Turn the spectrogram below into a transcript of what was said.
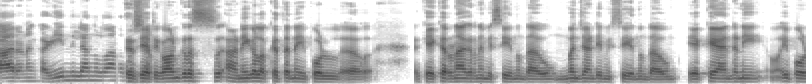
കാരണം കഴിയുന്നില്ല എന്നുള്ളതാണ്. തീർച്ചയായിട്ടും. കോൺഗ്രസ് അണികളൊക്കെ തന്നെ ഇപ്പോൾ കെ കരുണാകരനെ മിസ് ചെയ്യുന്നുണ്ടാവും ഉമ്മൻചാണ്ടി മിസ് ചെയ്യുന്നുണ്ടാവും എ കെ ആന്റണി ഇപ്പോൾ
